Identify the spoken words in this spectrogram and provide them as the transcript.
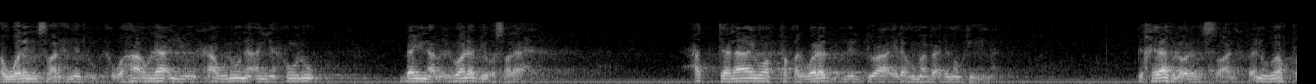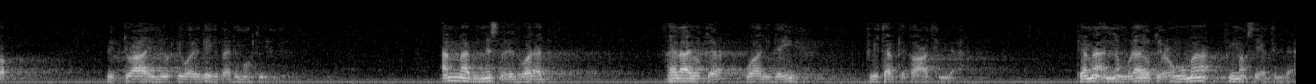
أو ولد صالح يدعو له وهؤلاء يحاولون أن يحولوا بين الولد وصلاحه حتى لا يوفق الولد للدعاء لهما بعد موتهما. بخلاف الولد الصالح فإنه يوفق للدعاء لوالديه بعد موتهما. أما بالنسبة للولد فلا يطيع والديه في ترك طاعة الله. كما أنه لا يطيعهما في معصية الله.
